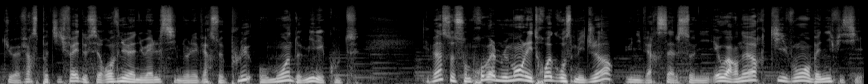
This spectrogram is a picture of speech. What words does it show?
Qui va faire Spotify de ses revenus annuels s'il ne les verse plus au moins de 1000 écoutes Eh bien ce sont probablement les trois grosses majors, Universal, Sony et Warner, qui vont en bénéficier.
